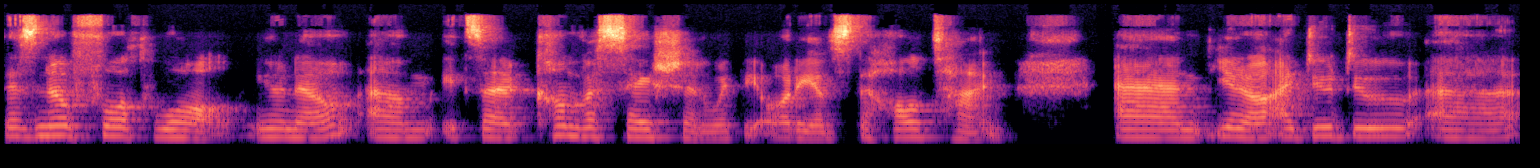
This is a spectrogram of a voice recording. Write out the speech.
there's no fourth wall, you know, um, it's a conversation with the audience the whole time and you know i do do uh,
